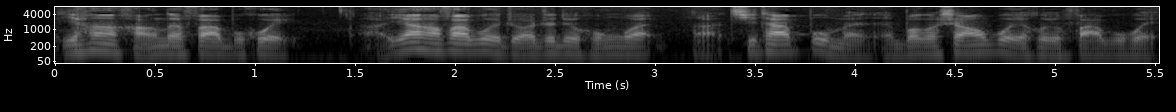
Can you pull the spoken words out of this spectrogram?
银行行的发布会啊，央行发布会主要针对宏观啊，其他部门包括商务部也会有发布会，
